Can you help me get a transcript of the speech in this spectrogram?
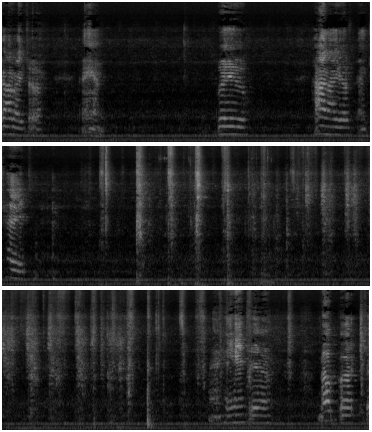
highlighter, and glue, highlighters, and tape. And here's the notebook to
